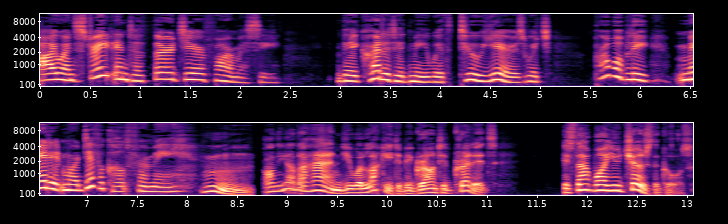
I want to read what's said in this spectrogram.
I went straight into third year pharmacy. They credited me with two years, which probably made it more difficult for me. Hmm. On the other hand, you were lucky to be granted credits. Is that why you chose the course?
